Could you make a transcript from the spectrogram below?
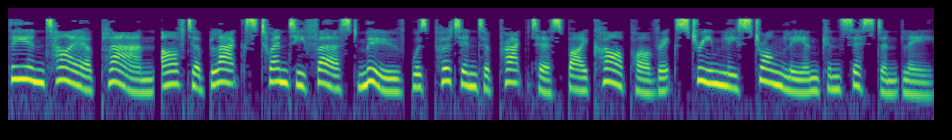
the entire plan after Black's 21st move was put into practice by Karpov extremely strongly and consistently.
